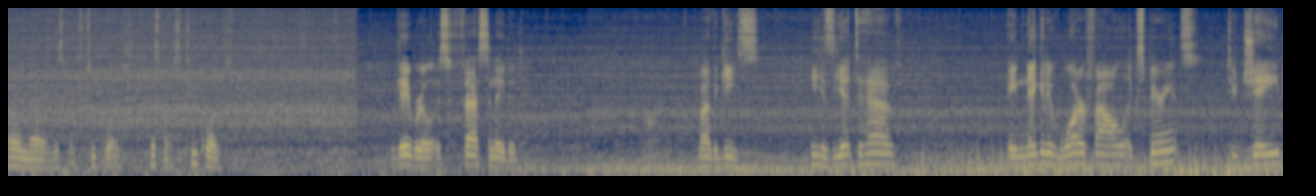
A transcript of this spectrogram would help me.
Oh no, this one's too close. This one's too close. Gabriel is fascinated by the geese. He has yet to have a negative waterfowl experience to jade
